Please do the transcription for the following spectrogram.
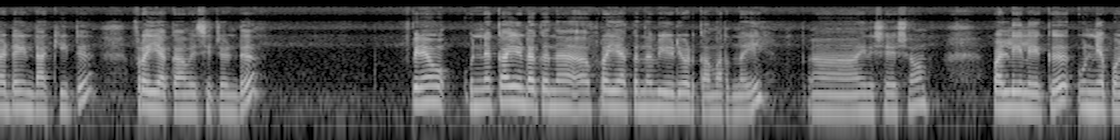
അട ഉണ്ടാക്കിയിട്ട് ഫ്രൈ ആക്കാൻ വെച്ചിട്ടുണ്ട്. പിന്നെ ഉന്നക്കായ ഉണ്ടാക്കുന്ന ഫ്രൈ ആക്കുന്ന വീഡിയോ എടുക്കാൻ മറന്നുപോയി. അതിന് ശേഷം പള്ളിയിലേക്ക് ഉണ്ണിയപ്പം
